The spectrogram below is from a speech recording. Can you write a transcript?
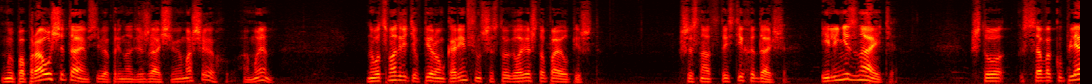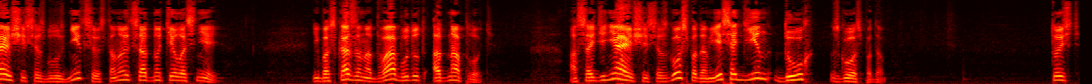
Мы по праву считаем себя принадлежащими Машеху. Амен. Но вот смотрите в 1 Коринфян 6 главе, что Павел пишет. 16 стих и дальше. Или не знаете, что совокупляющийся с блудницей становится одно тело с ней. Ибо сказано, два будут одна плоть. А соединяющийся с Господом есть один дух с Господом. То есть,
